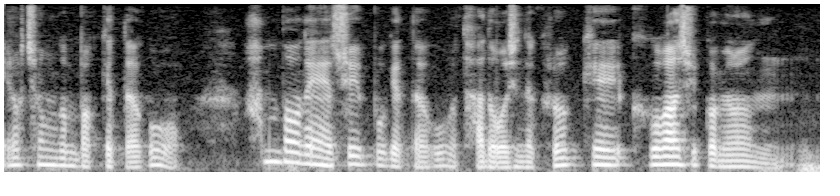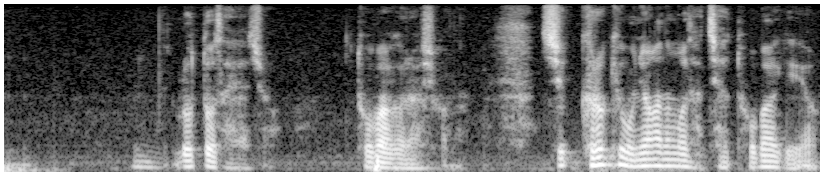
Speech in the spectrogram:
1억 천금 받겠다고 한 번에 수익 보겠다고 다 넣으신데 그렇게 그거 하실 거면 음, 로또 사야죠. 도박을 하시거나. 즉 그렇게 운영하는 것 자체가 도박이에요.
